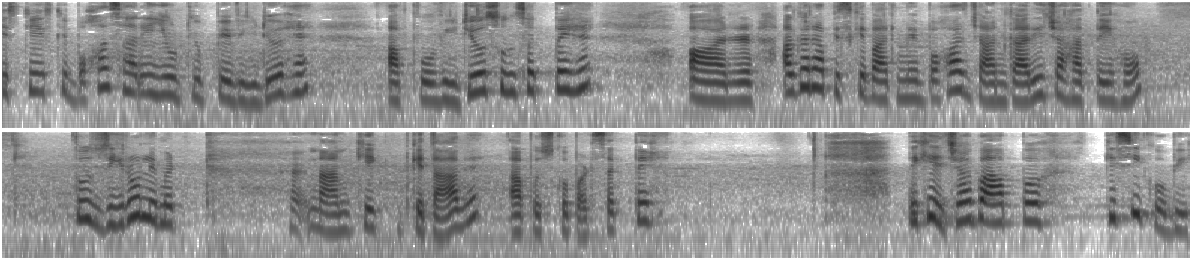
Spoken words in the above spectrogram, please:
इसके इसके बहुत सारे यूट्यूब पे वीडियो हैं, आप वो वीडियो सुन सकते हैं। और अगर आप इसके बारे में बहुत जानकारी चाहते हो तो ज़ीरो लिमिट नाम की एक किताब है, आप उसको पढ़ सकते हैं। देखिए, जब आप किसी को भी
